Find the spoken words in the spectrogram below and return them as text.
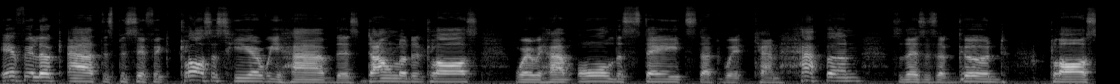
If we look at the specific classes here, we have this downloaded class where we have all the states that we can happen. So this is a good class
